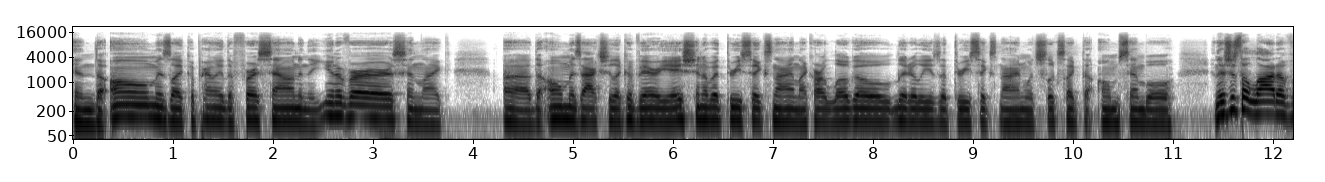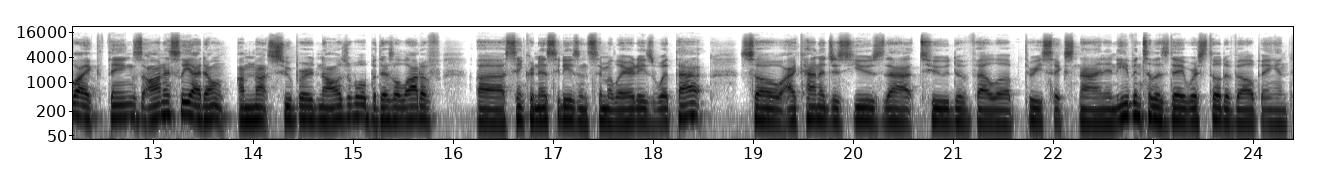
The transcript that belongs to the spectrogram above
And the Om is like apparently the first sound in the universe and like uh, the Om is actually like a variation of a 369 like our logo literally is a 369 which looks like the Om symbol. And there's just a lot of like things. Honestly i don't i'm not super knowledgeable but there's a lot of uh, synchronicities and similarities with that. So i kind of just use that to develop 369 and even to this day we're still developing and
